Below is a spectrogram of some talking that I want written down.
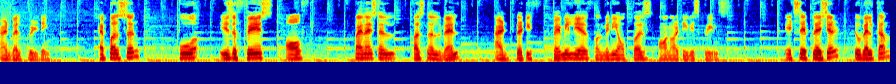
and wealth building. A person who is a face of financial personal wealth and pretty familiar for many of us on our TV screens. It's a pleasure to welcome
